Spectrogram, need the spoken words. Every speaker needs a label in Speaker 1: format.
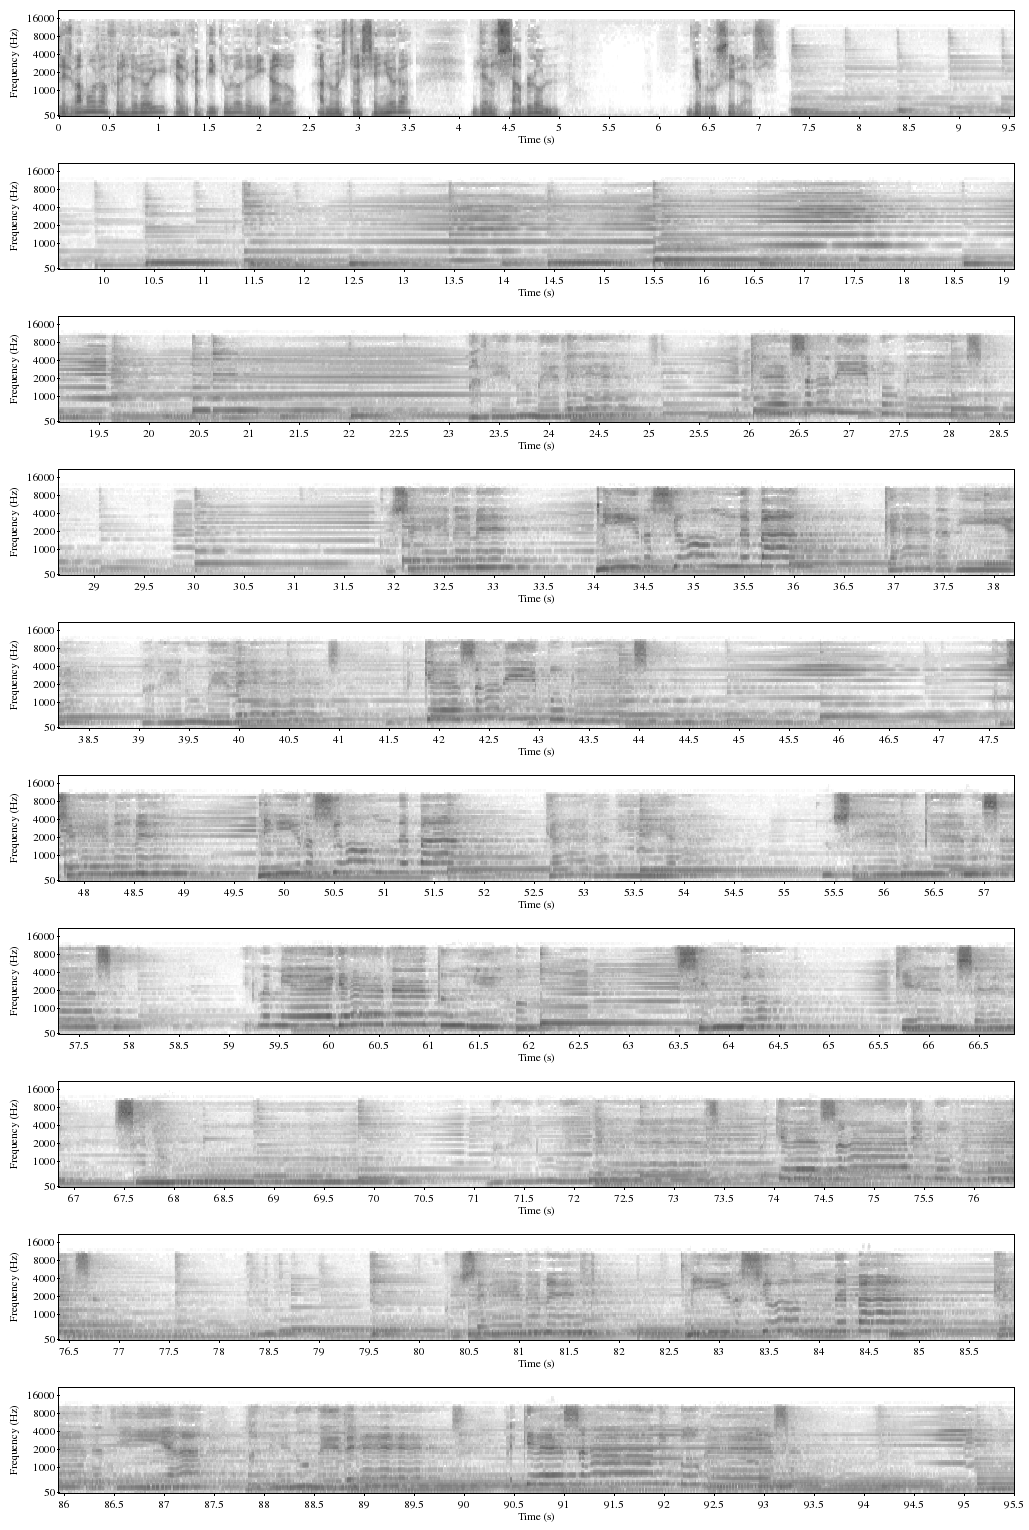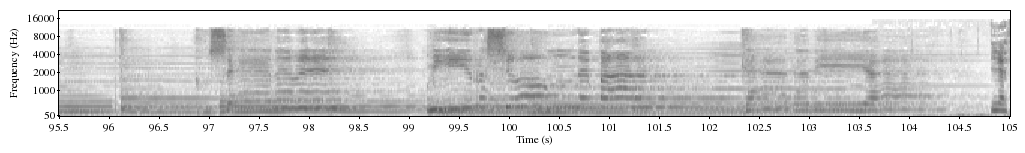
Speaker 1: Les vamos a ofrecer hoy el capítulo dedicado a Nuestra Señora del Sablón de Bruselas.
Speaker 2: Ración de pan cada día. Madre, no me des riqueza ni pobreza. Concédeme mi ración de pan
